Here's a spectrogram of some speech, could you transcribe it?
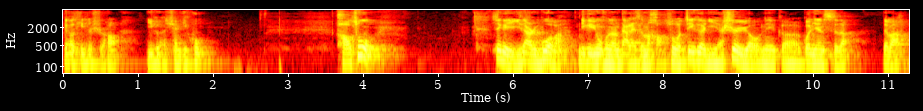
标题的时候一个选题库。好处，这个也一带而过吧。你给用户能带来什么好处？这个也是有那个关键词的，对吧？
